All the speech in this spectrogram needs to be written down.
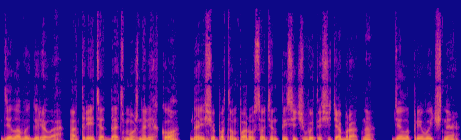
Дело выгорело, а треть отдать можно легко, да еще потом пару сотен тысяч вытащить обратно. Дело привычное.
